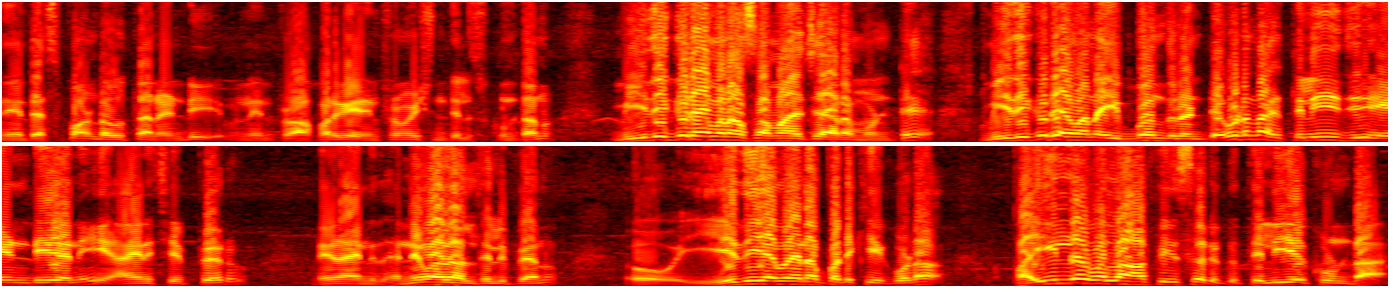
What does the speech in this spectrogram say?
నేను రెస్పాండ్ అవుతానండి. నేను ప్రాపర్గా ఇన్ఫర్మేషన్ తెలుసుకుంటాను. మీ దగ్గర ఏమైనా సమాచారం ఉంటే మీ దగ్గర ఏమైనా ఇబ్బందులు ఉంటే కూడా నాకు తెలియజేయండి అని ఆయన చెప్పారు. నేను ఆయన ధన్యవాదాలు తెలిపాను. ఓ, ఏది ఏమైనప్పటికీ కూడా పై లెవెల్ ఆఫీసర్కు తెలియకుండా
